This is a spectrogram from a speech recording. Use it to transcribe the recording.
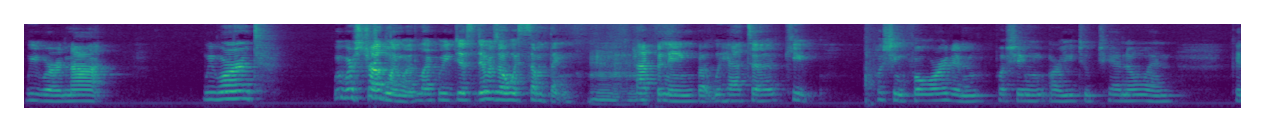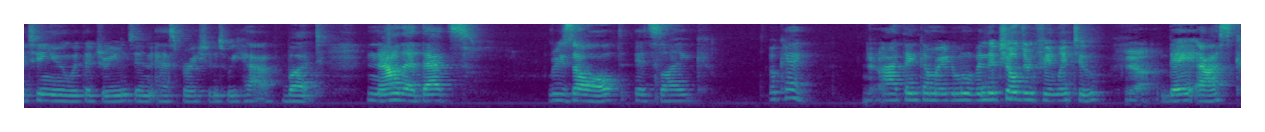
we were not we weren't we were struggling with. Like we just there was always something Mhm. happening but we had to keep pushing forward and pushing our youtube channel and continuing with the dreams and aspirations we have. But now that that's resolved it's like okay yeah, i think i'm ready to move and the children feel it too yeah. they ask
